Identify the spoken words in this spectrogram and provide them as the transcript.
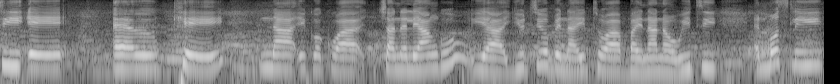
T A L K na iko kwa channel yangu ya YouTube inaitwa Bainana Owiti and mostly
